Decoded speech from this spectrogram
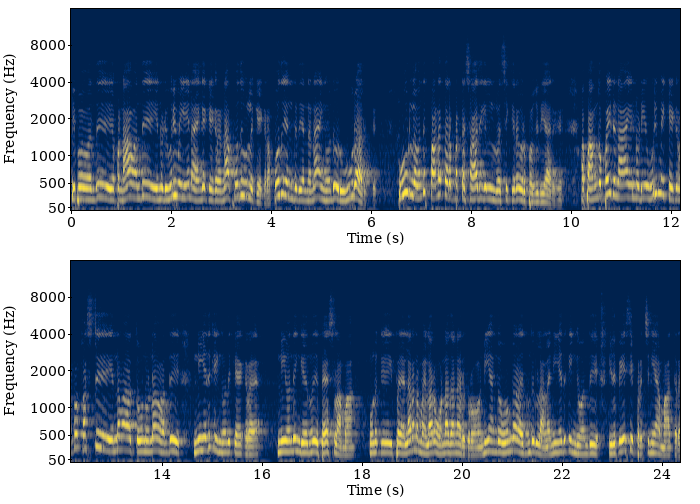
இப்போ வந்து இப்போ நான் வந்து என்னுடைய உரிமையை நான் எங்கே கேட்குறேன்னா பொதுவில் கேட்குறேன் பொது என்பது என்னென்னா இங்கே வந்து ஒரு ஊராக இருக்குது ஊரில் வந்து பல தரப்பட்ட சாதிகள் வசிக்கிற ஒரு பகுதியாக இருக்குது அப்போ அங்கே போயிட்டு நான் என்னுடைய உரிமை கேட்குறப்ப ஃபஸ்ட்டு என்னவா தோணுன்னா வந்து நீ எதுக்கு இங்கே வந்து கேட்குற நீ வந்து இங்கே வந்து பேசலாமா? உனக்கு இப்போ எல்லாரும் நம்ம எல்லாரும் ஒன்றா தானே இருக்கிறோம். நீ அங்கே ஒழுங்காக இருந்துடலாம்ல. நீ எதுக்கு இங்கே வந்து இதை பேசி பிரச்சனையாக மாத்துற?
